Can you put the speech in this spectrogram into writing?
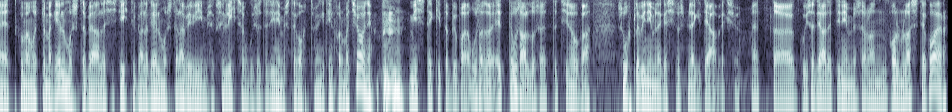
et kui me mõtleme kelmuste peale, siis tihtipeale kelmuste läbiviimiseks on lihtsam, kui sa tead inimeste kohta mingit informatsiooni, mis tekitab juba usa-, ette usalduse, et, et sinuga suhtleb inimene, kes sinust midagi teab, eks ju. et äh, kui sa tead, et inimesel on kolm last ja koer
